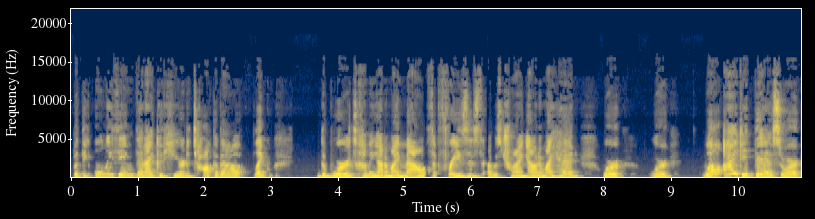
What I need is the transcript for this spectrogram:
but the only thing that I could hear to talk about, like the words coming out of my mouth, the phrases I was trying out in my head were were well, I did this or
